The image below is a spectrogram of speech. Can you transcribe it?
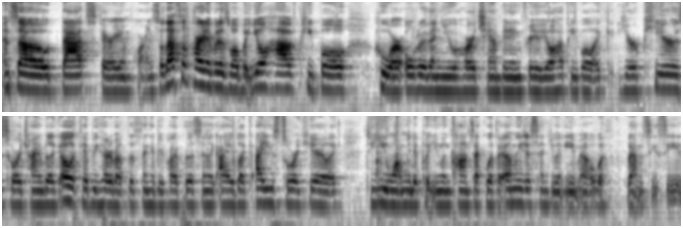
And so that's very important. So that's a part of it as well. But you'll have people who are older than you who are championing for you. You'll have people like your peers who are trying to be like, oh, like, have you heard about this thing? Have you applied for this thing? Like, I like I used to work here. Like, do you want me to put you in contact with it? Let me just send you an email with the MCC.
